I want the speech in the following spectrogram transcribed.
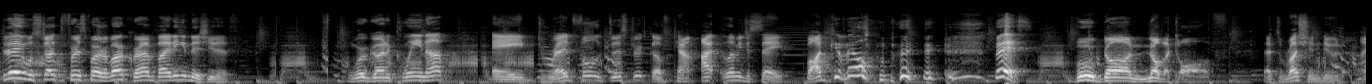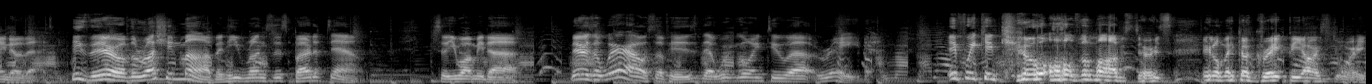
Today we'll start the first part of our crime fighting initiative. We're gonna clean up a dreadful district of town- I, let me just say, Vodkaville? this! Bogdan Novatov. That's a Russian dude, I know that. He's the hero of the Russian mob and he runs this part of town. So you want me to... There's a warehouse of his that we're going to uh, raid. If we can kill all the mobsters, it'll make a great PR story.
